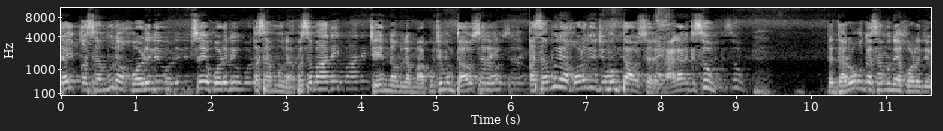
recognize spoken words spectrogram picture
دای قسمونه خوړلی سې خوړلی قسمونه. پس باندې؟ چې انم لما کو چې مونږ تاسو سره یو. قسمونه خوړلی چې مونږ تاسو سره یو. حالان کې سو د دروغ قسمونه خوړلی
